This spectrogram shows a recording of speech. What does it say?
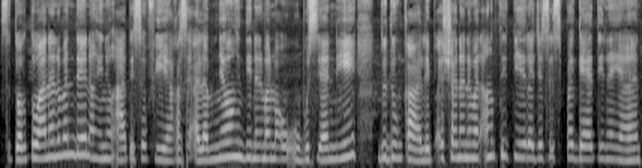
So tuwag-tuwa na naman din ang inyong ate Sofia kasi alam nyo hindi na naman mauubos yan ni Dudong Kalib. At siya na naman ang titira dyan sa spaghetti na yan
